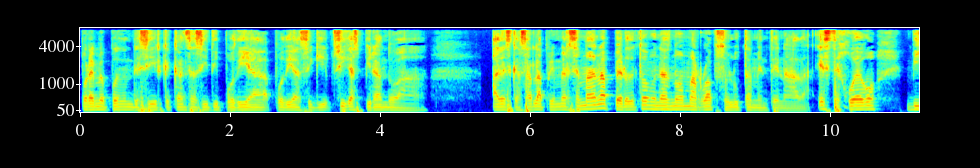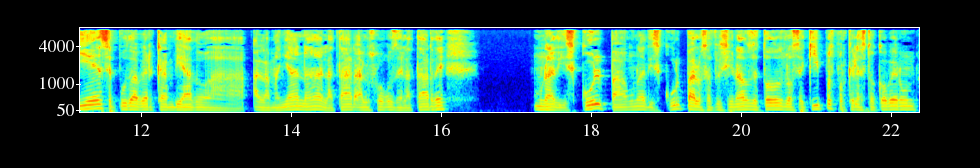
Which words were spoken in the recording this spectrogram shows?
Por ahí me pueden decir que Kansas City podía, podía seguir, sigue aspirando a, a descansar la primera semana, pero de todas maneras no amarró absolutamente nada. Este juego bien se pudo haber cambiado a, a la mañana, a la a los juegos de la tarde. Una disculpa, una disculpa a los aficionados de todos los equipos porque les tocó ver un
